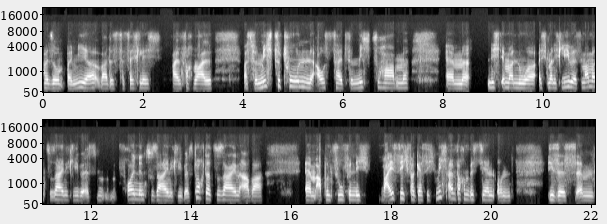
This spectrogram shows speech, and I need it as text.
Also bei mir war das tatsächlich einfach mal was für mich zu tun, eine Auszeit für mich zu haben. Ähm, nicht immer nur, ich meine, ich liebe es, Mama zu sein, ich liebe es, Freundin zu sein, ich liebe es, Tochter zu sein, aber ähm, ab und zu finde ich, weiß ich, vergesse ich mich einfach ein bisschen und dieses ähm,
